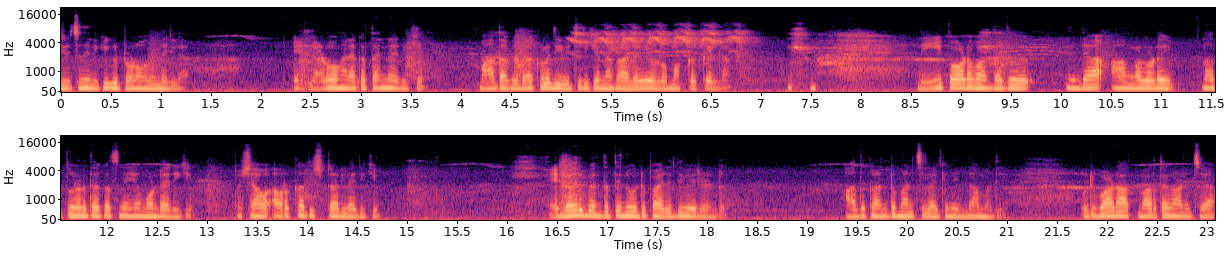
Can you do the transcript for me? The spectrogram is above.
തിരിച്ച് നിനക്ക് കിട്ടണമെന്നൊന്നുമില്ല എല്ലായിടവും അങ്ങനെയൊക്കെ തന്നെ ആയിരിക്കും മാതാപിതാക്കൾ ജീവിച്ചിരിക്കുന്ന കാലമേ ഉള്ളൂ മക്കൾക്കെല്ലാം. നീ ഇപ്പോൾ അവിടെ വന്നത് നിന്റെ ആങ്ങളുടെയും നാത്തൂരടുത്തൊക്കെ സ്നേഹം കൊണ്ടായിരിക്കും. പക്ഷെ അവ- അവർക്കത് ഇഷ്ടമല്ലായിരിക്കും. എല്ലാ ഒരു ബന്ധത്തിനും ഒരു പരിധി വരെയുണ്ട്. അത് കണ്ട് മനസ്സിലാക്കി നിന്നാൽ മതി. ഒരുപാട് ആത്മാർത്ഥത കാണിച്ചാൽ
